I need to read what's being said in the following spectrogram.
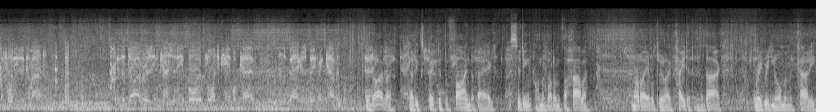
The 40 to command. But the diver is in custody aboard Launch Campbell Cove and the bag has been recovered. The diver had expected to find the bag sitting on the bottom of the harbour. Not able to locate it in the dark, Gregory Norman McCarty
